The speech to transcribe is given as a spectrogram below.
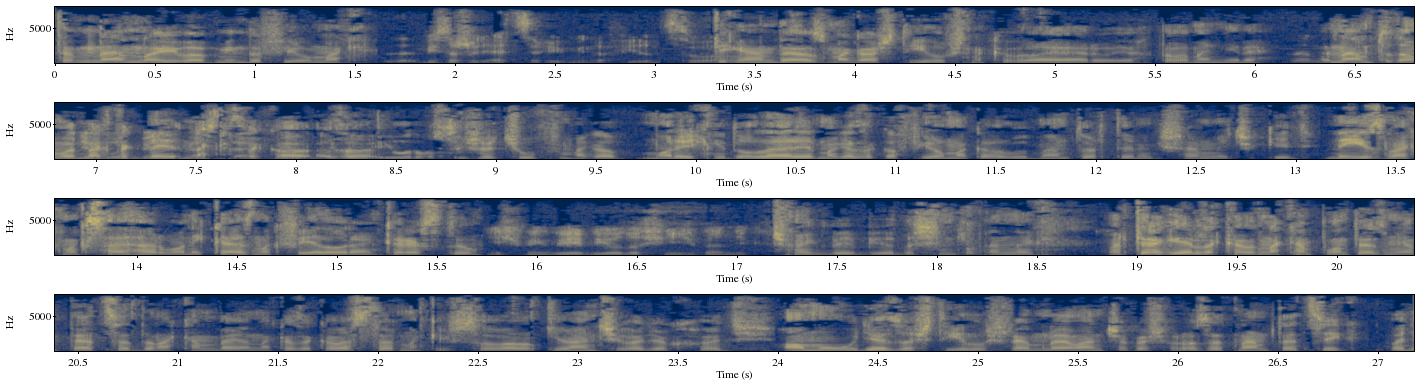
De nem naivabb, mint a filmek. De biztos, hogy egyszerűbb, mint a film, szóval... Igen, de az meg a stílusnak a valajárója, valamennyire. Nem, nem, nem tudom, hogy nektek bejönnek ezek a, ez a jó rossz is, a csúf, meg a maréknyi dollárért, meg ezek a filmek, ahol nem történik semmi, csak így néznek, meg szájharmonikáznak fél órán keresztül. És még Baby oda sincs bennük. És még Baby oda sincs bennük. Mert tényleg érdekel, nekem pont ez miatt tetszett, de nekem bejönnek ezek a westernek is, szóval kíváncsi vagyok, hogy amúgy ez a stílus rendben van, csak a sorozat nem tetszik, vagy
